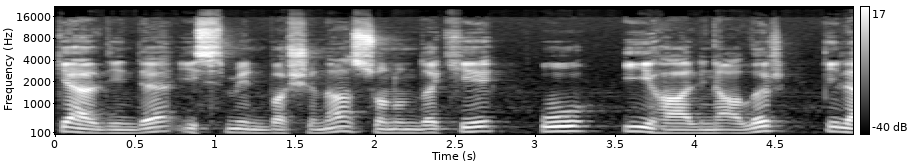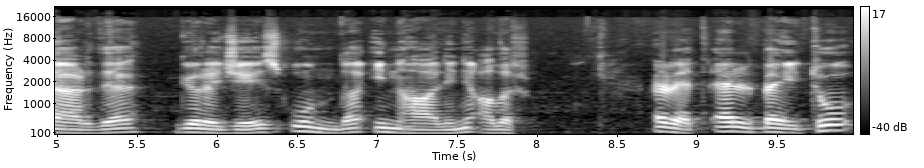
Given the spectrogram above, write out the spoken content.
geldiğinde ismin başına sonundaki u i halini alır. İleride göreceğiz un da in halini alır. Evet el beytu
